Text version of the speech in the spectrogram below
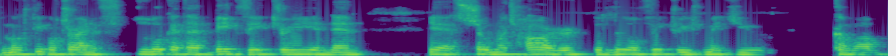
Most people trying to look at that big victory and then, yeah, it's so much harder. But little victories make you come up.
